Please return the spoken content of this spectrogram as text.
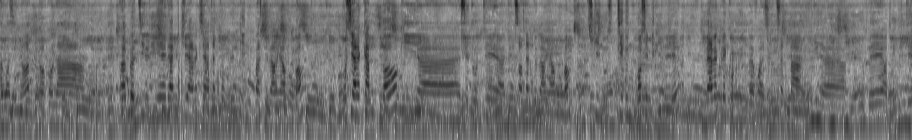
avoisinantes. Donc, on a un petit lien d'amitié avec certaines communes qui nous passent des barrières Vauban. Aussi avec Cap Nord qui euh, s'est doté euh, d'une centaine de barrières Vauban, ce qui nous tire une grosse épine du pied. Mais avec les communes voisines, Sainte-Marie, euh, Aubert, Trinité,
